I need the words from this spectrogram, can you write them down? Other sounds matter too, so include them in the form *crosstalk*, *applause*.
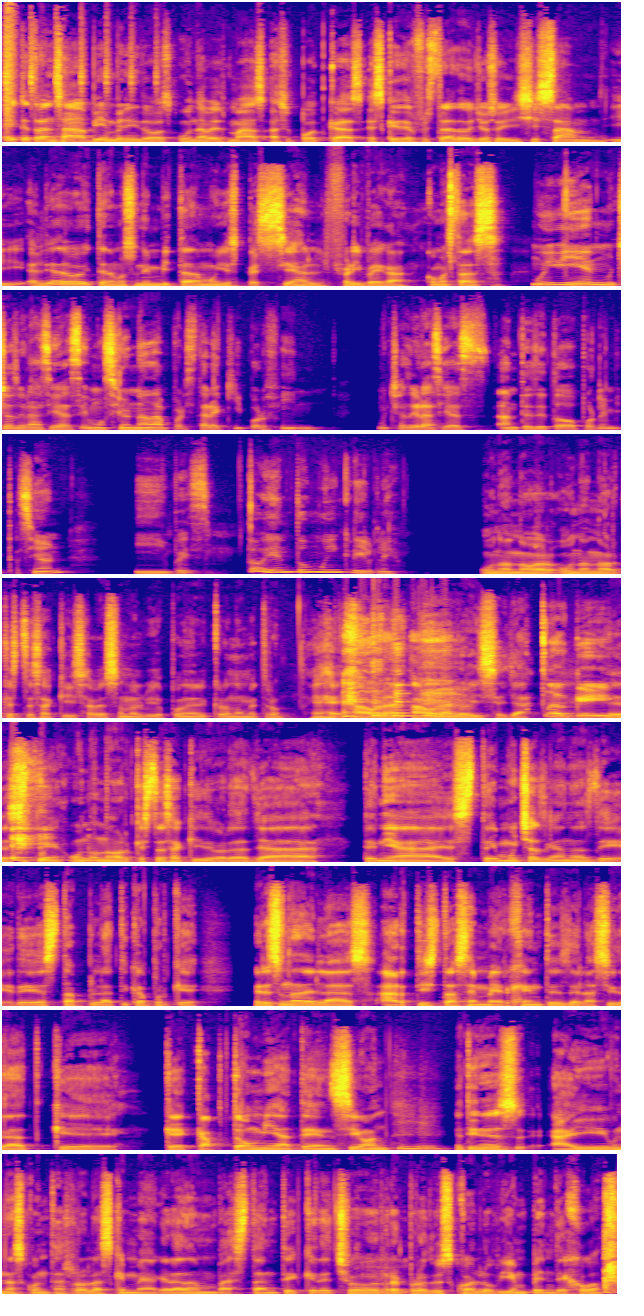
Hey, qué tranza, bienvenidos una vez más a su podcast Skater Frustrado. Yo soy Ishi Sam y el día de hoy tenemos una invitada muy especial, Free Vega. ¿Cómo estás? Muy bien, muchas gracias. Emocionada por estar aquí por fin. Muchas gracias antes de todo por la invitación y pues todo bien, todo muy increíble. Un honor, un honor que estés aquí, ¿sabes? Se me olvidó poner el cronómetro. *laughs* ahora, ahora lo hice ya. *laughs* Ok. Este, un honor que estés aquí, de verdad. Ya tenía este, muchas ganas de, de esta plática porque Eres una de las artistas emergentes de la ciudad que, que captó mi atención. Tienes ahí unas cuantas rolas que me agradan bastante, que de hecho reproduzco a lo bien pendejo. *laughs*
